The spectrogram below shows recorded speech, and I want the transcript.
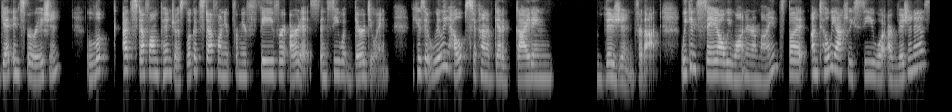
get inspiration, look at stuff on Pinterest, look at stuff on your from your favorite artists and see what they're doing because it really helps to kind of get a guiding vision for that. We can say all we want in our minds, but until we actually see what our vision is,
